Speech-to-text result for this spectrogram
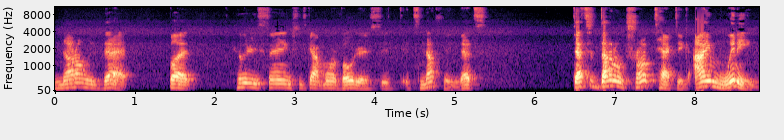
Not only that, but Hillary's saying she's got more voters. It, it's nothing. That's that's a Donald Trump tactic. I'm winning.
